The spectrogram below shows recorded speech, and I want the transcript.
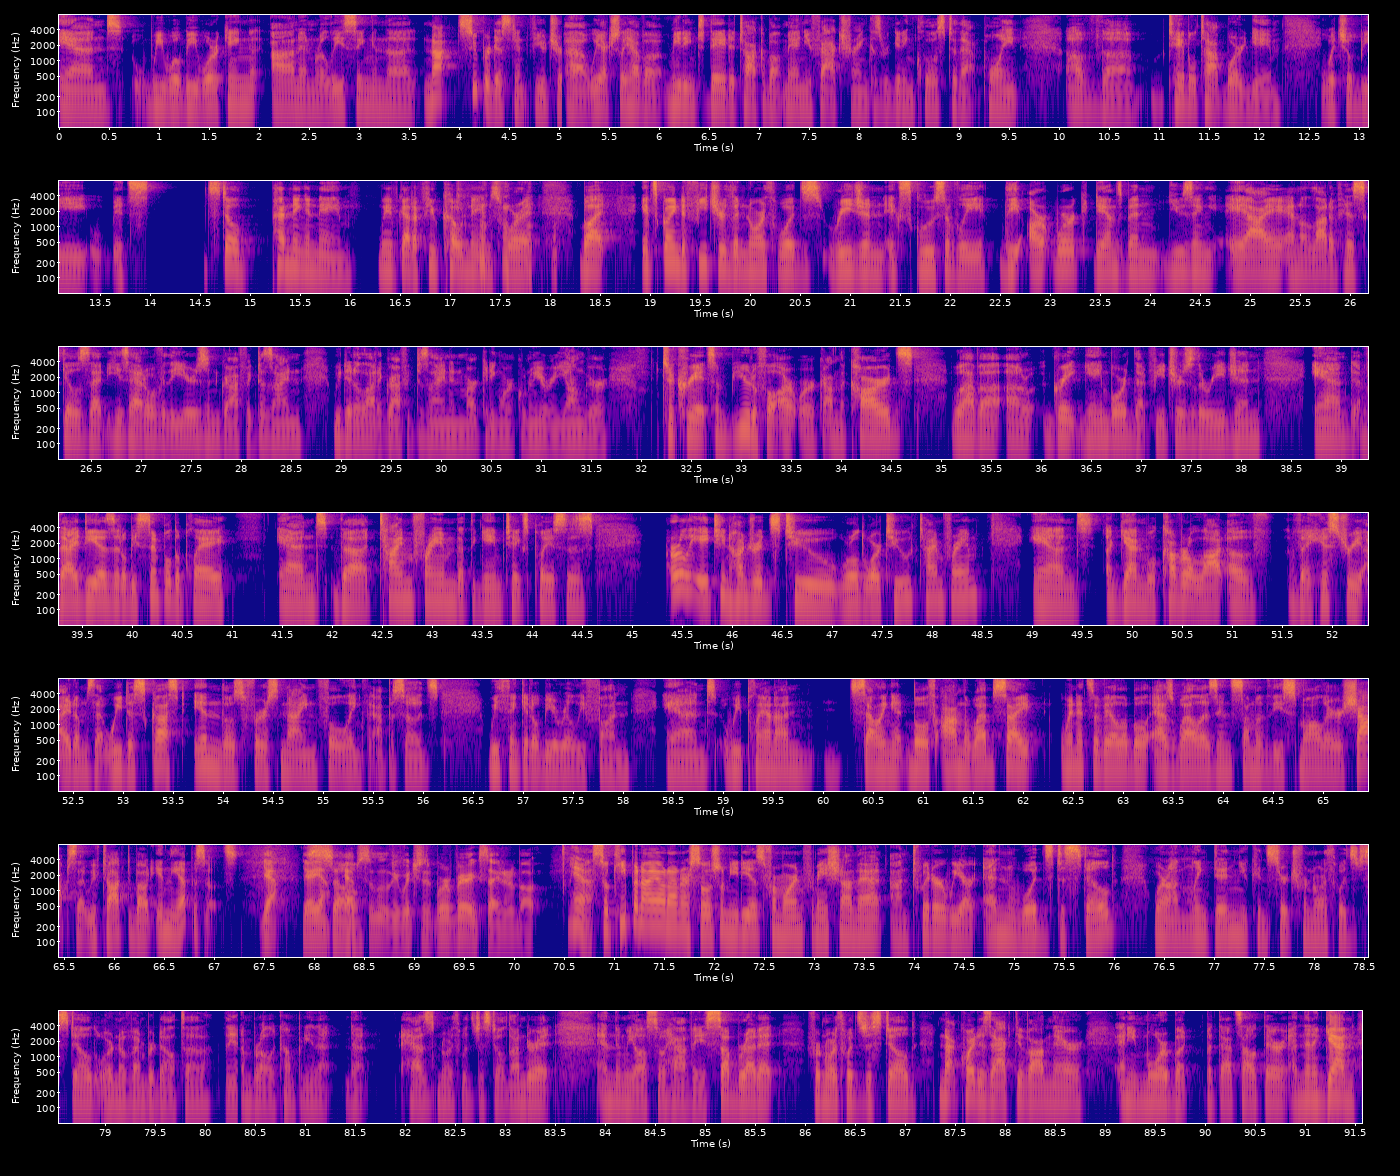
And we will be working on and releasing in the not super distant future. Uh, we actually have a meeting today to talk about manufacturing because we're getting close to that point of the tabletop board game, which will be it's still pending a name. We've got a few code names for it, but it's going to feature the Northwoods region exclusively. The artwork, Dan's been using AI and a lot of his skills that he's had over the years in graphic design. We did a lot of graphic design and marketing work when we were younger to create some beautiful artwork on the cards. We'll have a, a great game board that features the region. And the idea is it'll be simple to play and the time frame that the game takes place is early 1800s to World War II timeframe. And again, we'll cover a lot of the history items that we discussed in those first nine full length episodes. We think it'll be really fun. And we plan on selling it both on the website when it's available, as well as in some of these smaller shops that we've talked about in the episodes. Yeah, yeah, yeah, So- absolutely. Which is we're very excited about. Yeah, so keep an eye out on our social medias for more information on that. On Twitter, we are N Woods Distilled. We're on LinkedIn. You can search for Northwoods Distilled or November Delta, the umbrella company that that has Northwoods Distilled under it. And then we also have a subreddit for Northwoods Distilled. Not quite as active on there anymore, but but that's out there. And then again,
